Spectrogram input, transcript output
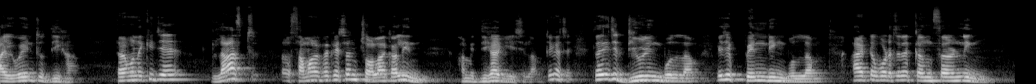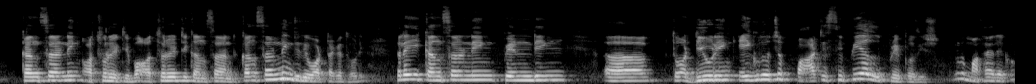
I went to Digha তার মানে কি যে লাস্ট সামার ভ্যাকেশন চলাকালীন আমি দীঘা গিয়েছিলাম, ঠিক আছে? তাই এই যে ডিউরিং বললাম, এই যে পেন্ডিং বললাম, আর একটা ওয়ার্ড আছে কনসার্নিং কনসার্নিং অথরিটি বা অথরিটি কনসার্ন কনসার্নিং যদি ওয়ার্ডটাকে ধরি, তাহলে এই কনসার্নিং পেন্ডিং তোমার ডিউরিং এইগুলো হচ্ছে পার্টিসিপিয়াল প্রিপোজিশন এগুলো মাথায় রেখো,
